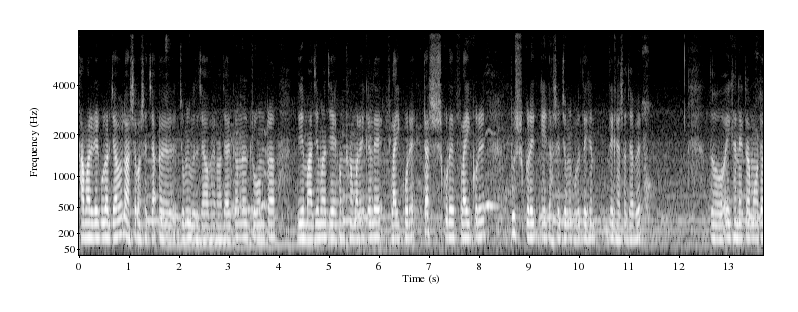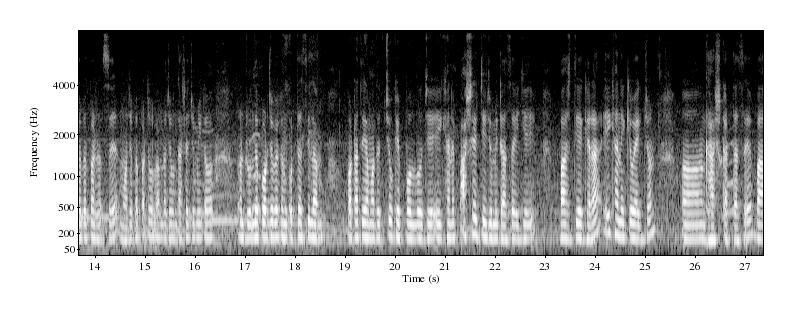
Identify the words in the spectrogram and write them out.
খামারে রেগুলার যাওয়া হলো আশেপাশে জমিগুলোতে যাওয়া হয় না। যার কারণে ড্রোনটা দিয়ে মাঝে মাঝে এখন খামারে গেলে ফ্লাই করে, টাস করে ফ্লাই করে, টুস করে গিয়ে ঘাসের জমিগুলো দেখে দেখে আসা যাবে। তো এখানে একটা মজার ব্যাপার আছে। মজার ব্যাপারটা হলো আমরা যখন ঘাসের জমিটা ড্রোন দিয়ে পর্যবেক্ষণ করতেছিলাম, হঠাৎই আমাদের চোখে পড়ল যে এইখানে পাশের যে জমিটা আছে, এই যে বাঁশ দিয়ে ঘেরা। এইখানে কেউ একজন ঘাস কাটতেছে বা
